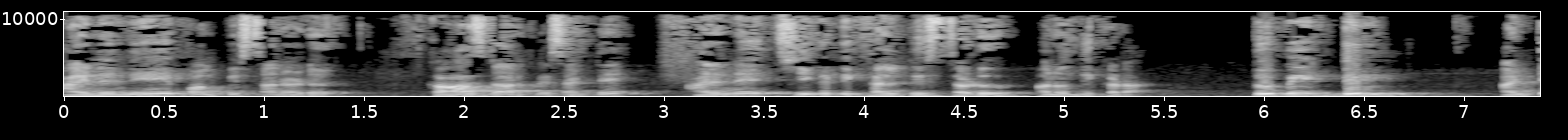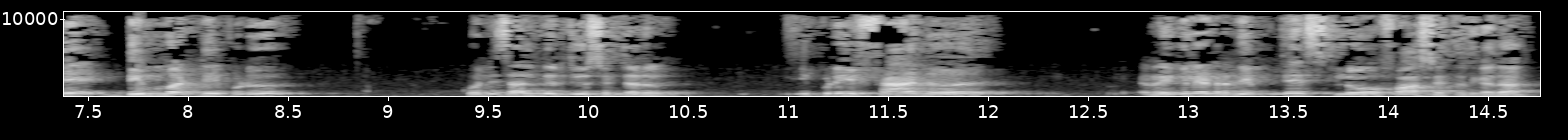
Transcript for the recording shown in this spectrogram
ఆయననే పంపిస్తాడు. కాస్ డార్క్నెస్ అంటే ఆయననే చీకటి కల్పిస్తాడు అని ఉంది ఇక్కడ. టు బి డిమ్ అంటే డిమ్ అంటే ఇప్పుడు కొన్నిసార్లు మీరు చూసింటారు. ఇప్పుడు ఈ ఫ్యాన్ రెగ్యులేటర్ తిప్పితే స్లో ఫాస్ట్ అవుతుంది కదా.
